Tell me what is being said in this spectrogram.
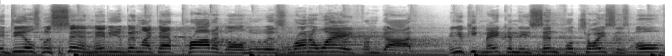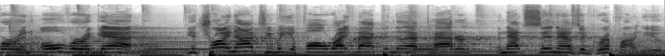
it deals with sin. Maybe you've been like that prodigal who has run away from God and you keep making these sinful choices over and over again. You try not to, but you fall right back into that pattern, and that sin has a grip on you.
